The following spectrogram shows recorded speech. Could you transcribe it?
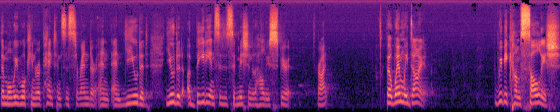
The more we walk in repentance and surrender and, and yielded, yielded obedience and submission to the Holy Spirit, right? But when we don't, we become soulish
